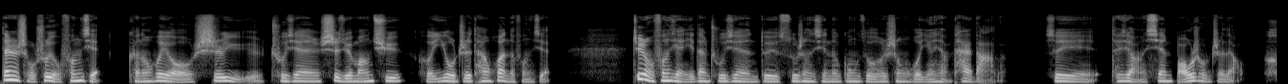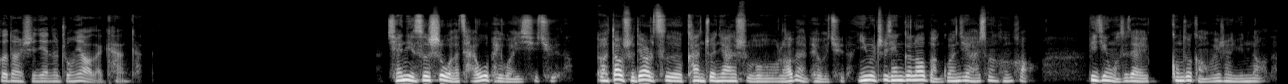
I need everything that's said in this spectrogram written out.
但是手术有风险，可能会有失语、出现视觉盲区和右肢瘫痪的风险。这种风险一旦出现，对苏胜新的工作和生活影响太大了，所以他想先保守治疗，喝段时间的中药来看看。前几次是我的财务陪我一起去的，呃，倒数第二次看专家的时候，老板陪我去的，因为之前跟老板关系还算很好。毕竟我是在工作岗位上晕倒的，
